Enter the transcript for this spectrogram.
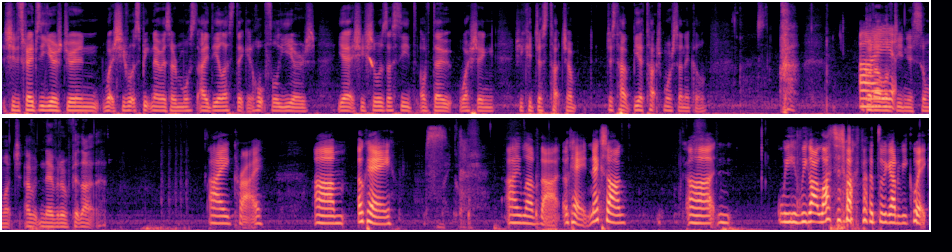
she describes the years during which she wrote "Speak Now" as her most idealistic and hopeful years Yet she shows a seed of doubt, wishing she could just touch a, just have be a touch more cynical. God, I, I love Genius so much. I would never have put that. I cry. Um. Okay. Oh I love that. Okay, next song. Uh, we we got lots to talk about, so we got to be quick.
